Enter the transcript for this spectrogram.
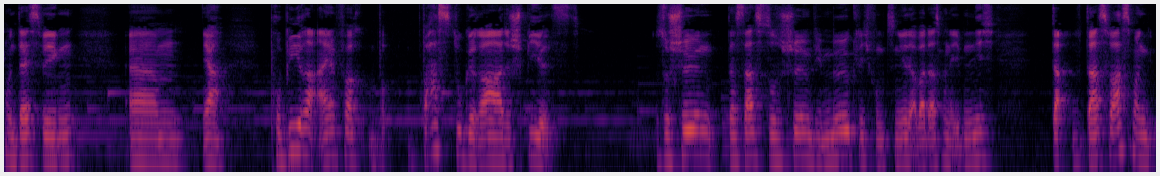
Und deswegen, ähm, ja, probiere einfach, was du gerade spielst. So schön, dass das so schön wie möglich funktioniert, aber dass man eben nicht da, das, was man,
